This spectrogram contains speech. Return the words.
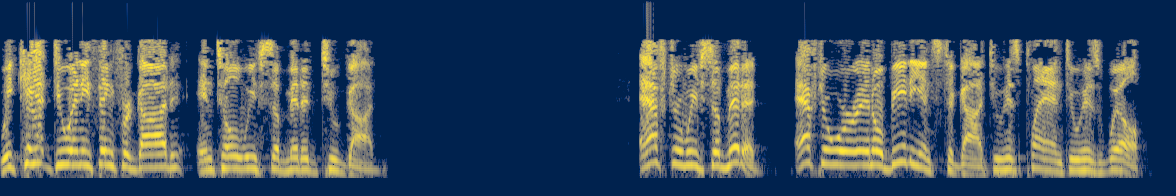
We can't do anything for God until we've submitted to God. After we've submitted, after we're in obedience to God, to His plan, to His will,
